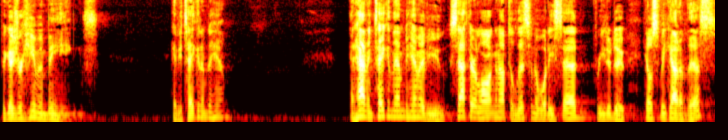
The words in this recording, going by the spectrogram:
because you're human beings. Have you taken them to Him? And having taken them to Him, have you sat there long enough to listen to what He said for you to do? He'll speak out of this.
